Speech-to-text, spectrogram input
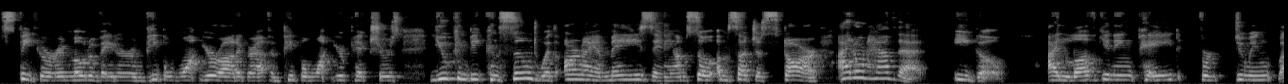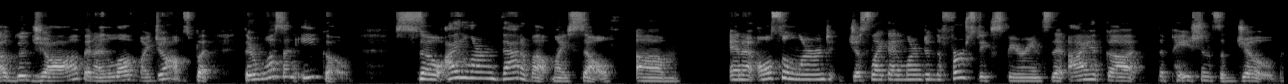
speaker and motivator and people want your autograph and people want your pictures you can be consumed with aren't i amazing i'm so i'm such a star i don't have that ego I love getting paid for doing a good job and I love my jobs, but there was an ego. So I learned that about myself. Um, and I also learned, just like I learned in the first experience, that I have got the patience of Job.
